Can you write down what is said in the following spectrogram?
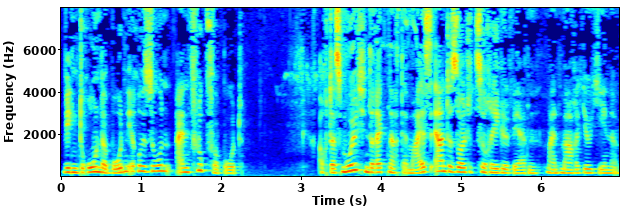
wegen drohender Bodenerosion ein Flugverbot. Auch das Mulchen direkt nach der Maisernte sollte zur Regel werden, meint Mario Jene.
